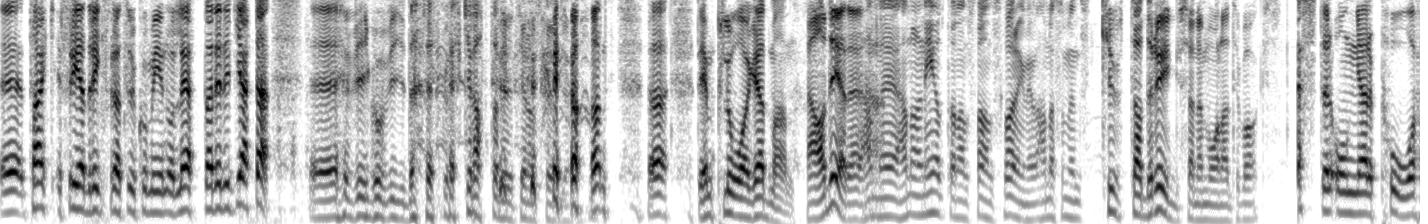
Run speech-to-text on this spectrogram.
Eh, tack Fredrik för att du kom in och lättade ditt hjärta. Eh, vi går vidare. Jag skrattade ut genom studion. Ja, det är en plågad man. Ja det är det. Han, är, han har en helt annan svansföring nu. Han har som en kutad rygg sedan en månad tillbaks. Leicester ångar på.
